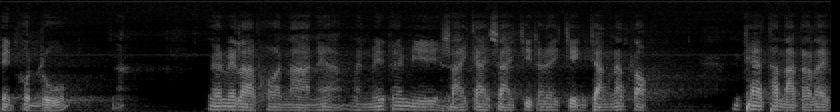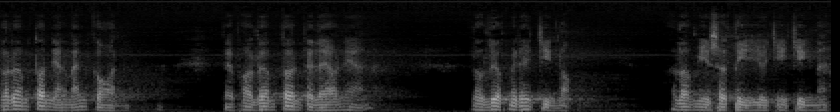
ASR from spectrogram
เป็นคนรู้งั้นเวลาภาวนาเนี่ยมันไม่ได้มีสายกายสายจิตอะไรจริงจังนักหรอก แค่ถนัดอะไรก็เริ่มต้นอย่างนั้นก่อน แต่พอเริ่มต้นไปแล้วเนี่ย เราเลือกไม่ได้จริงหรอก เรามีสติอยู่จริง ๆ นะ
